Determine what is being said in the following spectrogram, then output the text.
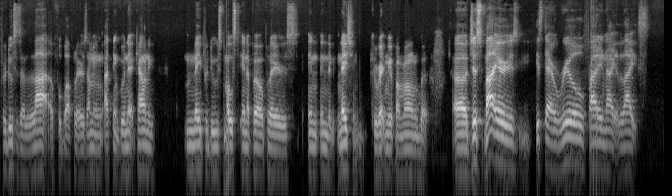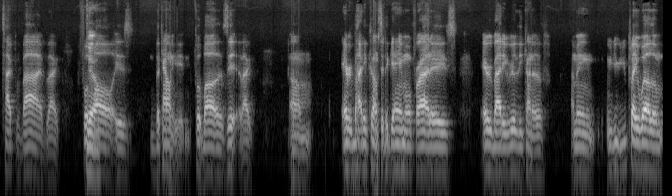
produces a lot of football players. I mean, I think Gwinnett County may produce most NFL players in, in the nation. Correct me if I'm wrong, but Uh, just my area is it's that real Friday night lights type of vibe. Like football is the county. Football is it. Like um, everybody comes to the game on Fridays. Everybody really kind of, I mean, you, you play well on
